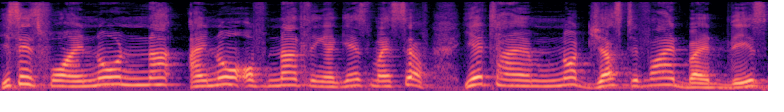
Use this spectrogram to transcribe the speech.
He says, For I know not I know of nothing against myself, yet I am not justified by this,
